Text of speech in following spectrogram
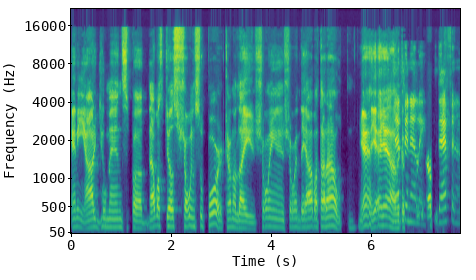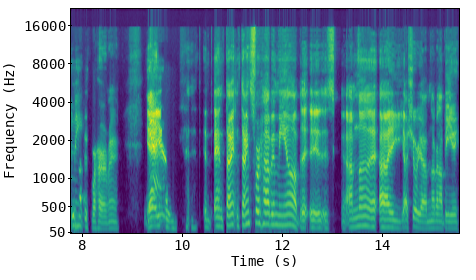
any arguments, but that was just showing support, kind of like showing showing the avatar out. Yeah, yeah, yeah. Definitely, definitely. for her, man yeah, yeah. And, and th- thanks for having me up. It's, I'm not. I assure you, I'm not gonna be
